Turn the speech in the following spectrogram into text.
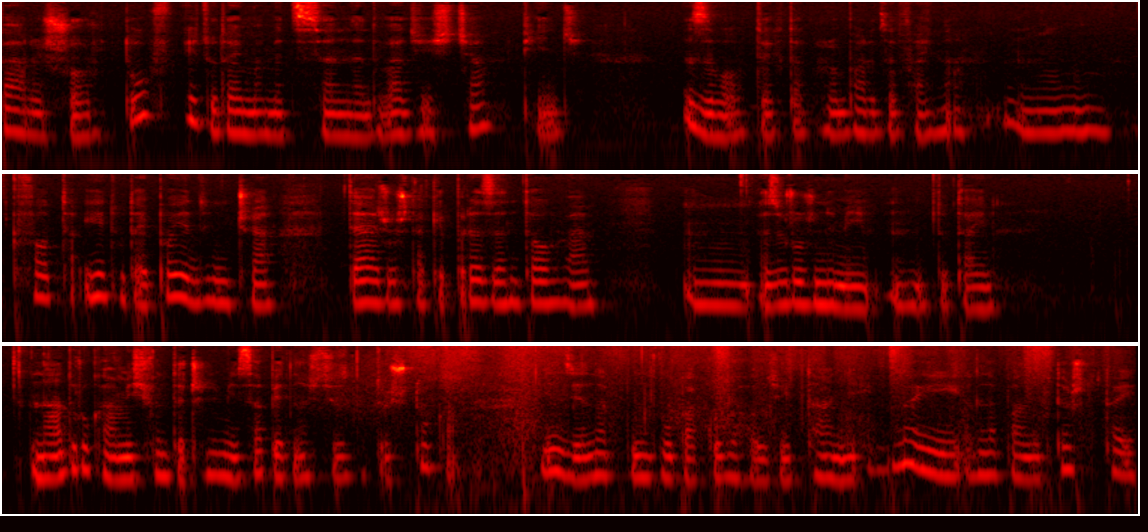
pary shortów i tutaj mamy cenę 25 zł, także bardzo fajna mm, kwota. I tutaj pojedyncze, też już takie prezentowe mm, z różnymi mm, tutaj nadrukami świątecznymi za 15 zł sztuka, więc jednak w tym dwupaku wychodzi taniej. No i dla panów też tutaj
